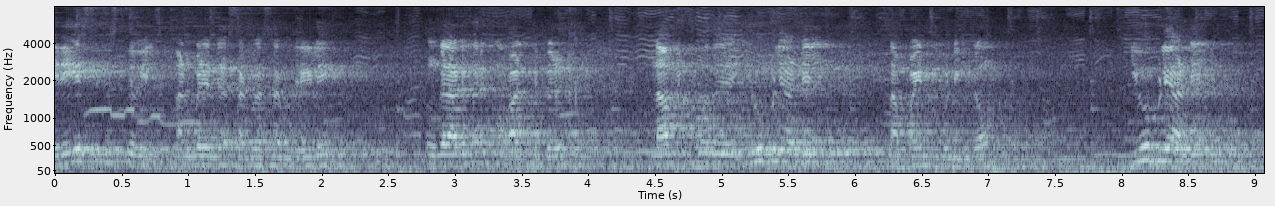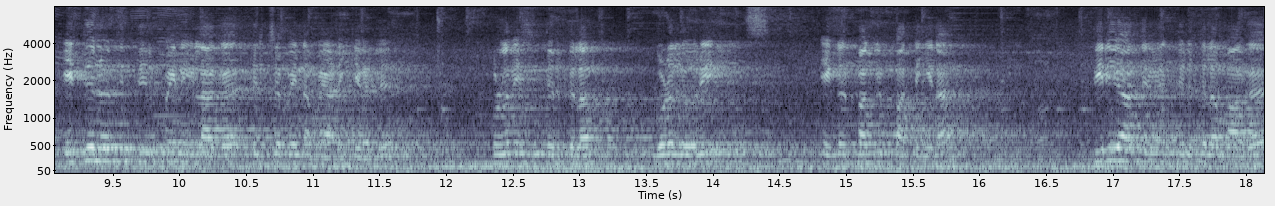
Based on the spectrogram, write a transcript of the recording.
இயேசு கிறிஸ்துவில் அன்பிருந்த சகல சகோதரிகளே உங்கள் அனைவருக்கும் வாழ்த்துக்கள். நாம் இப்போது யூபிலி ஆண்டில் நாம் பயணம் கொண்டிருக்கிறோம். யூபிலி ஆண்டில் எதிர்நோக்கி திருப்பயணிகளாக திருச்சபை நம்மை அழைக்கிறது. குழந்தை திருத்தலம் குடலூரில் எங்கள் பங்கு பார்த்தீங்கன்னா திரியாந்திரிகள் திருத்தலமாக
